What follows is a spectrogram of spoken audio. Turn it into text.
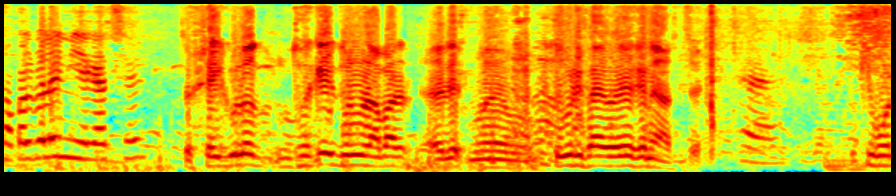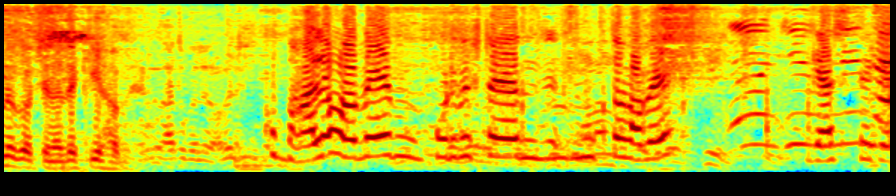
সকালবেলায় নিয়ে গেছে। তো সেইগুলো থেকেই ধরুন আবার পিউরিফাই হয়ে এখানে আসছে। হ্যাঁ। কি মনে করছেন এতে কি হবে? খুব ভালো হবে পরিবেশটা মুক্ত হবে গ্যাস থেকে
